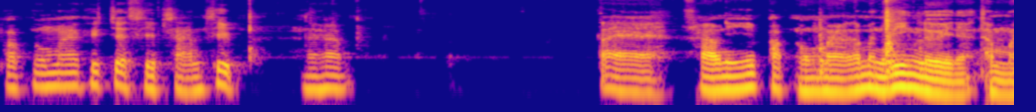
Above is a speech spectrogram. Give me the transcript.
ปรับลงมาคือเจ็ดสิบสามสิบนะครับ แต่คราวนี้ปรับลงมาแล้วมันวิ่งเลยเนี่ยทำไม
